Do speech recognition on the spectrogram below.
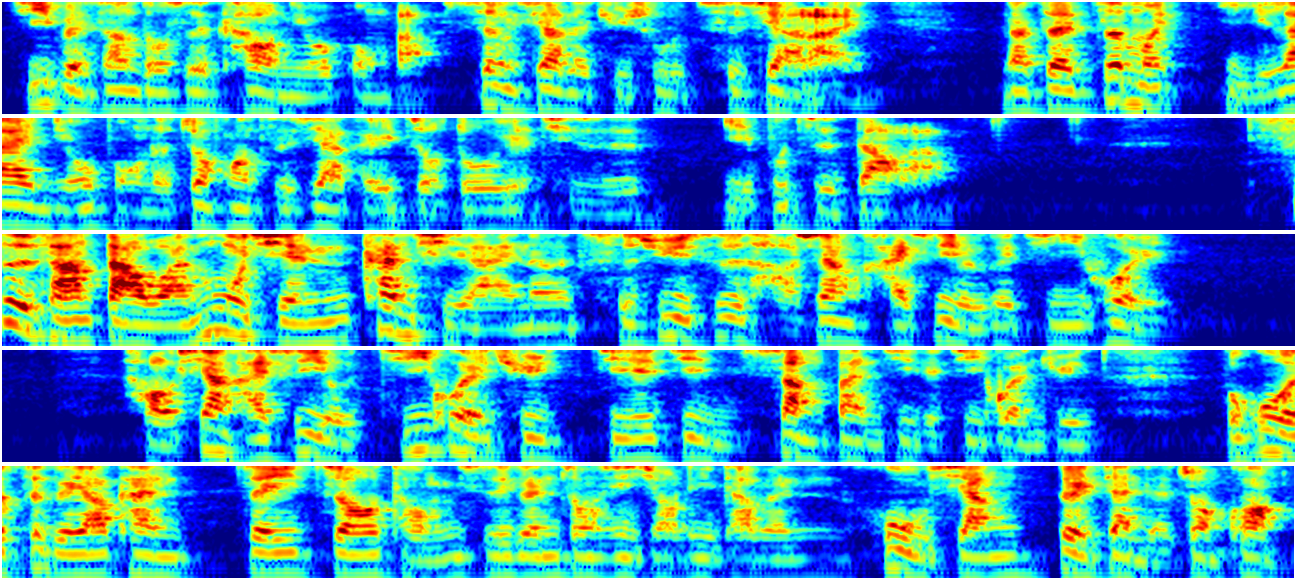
基本上都是靠牛棚把剩下的局数吃下来。那在这么依赖牛棚的状况之下，可以走多远，其实也不知道啦。四场打完，目前看起来呢，持续是好像还是有一个机会，好像还是有机会去接近上半季的季冠军。不过这个要看这一周同一师跟中信兄弟他们互相对战的状况。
